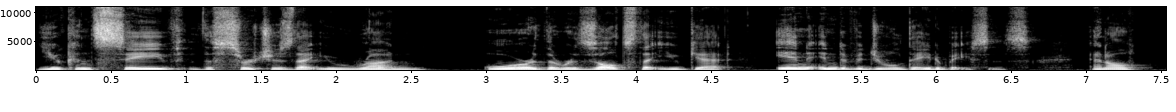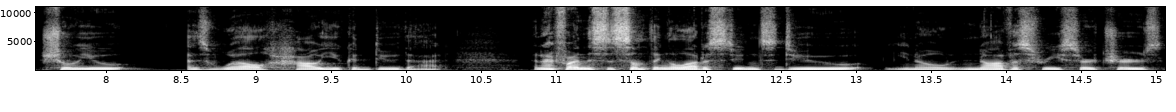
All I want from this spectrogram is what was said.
You can save the searches that you run or the results that you get in individual databases. And I'll show you as well how you can do that. And I find this is something a lot of students do. You know, novice researchers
